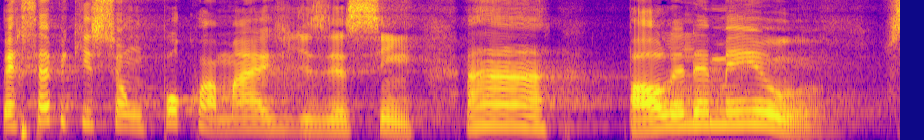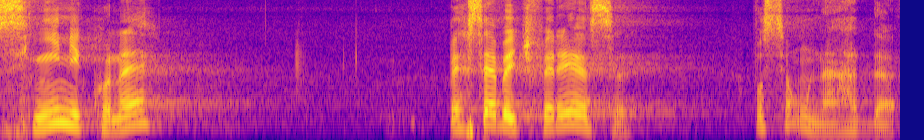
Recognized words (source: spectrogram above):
Percebe que isso é um pouco a mais de dizer assim: ah, Paulo ele é meio cínico, né? Percebe a diferença? Você é um nada.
